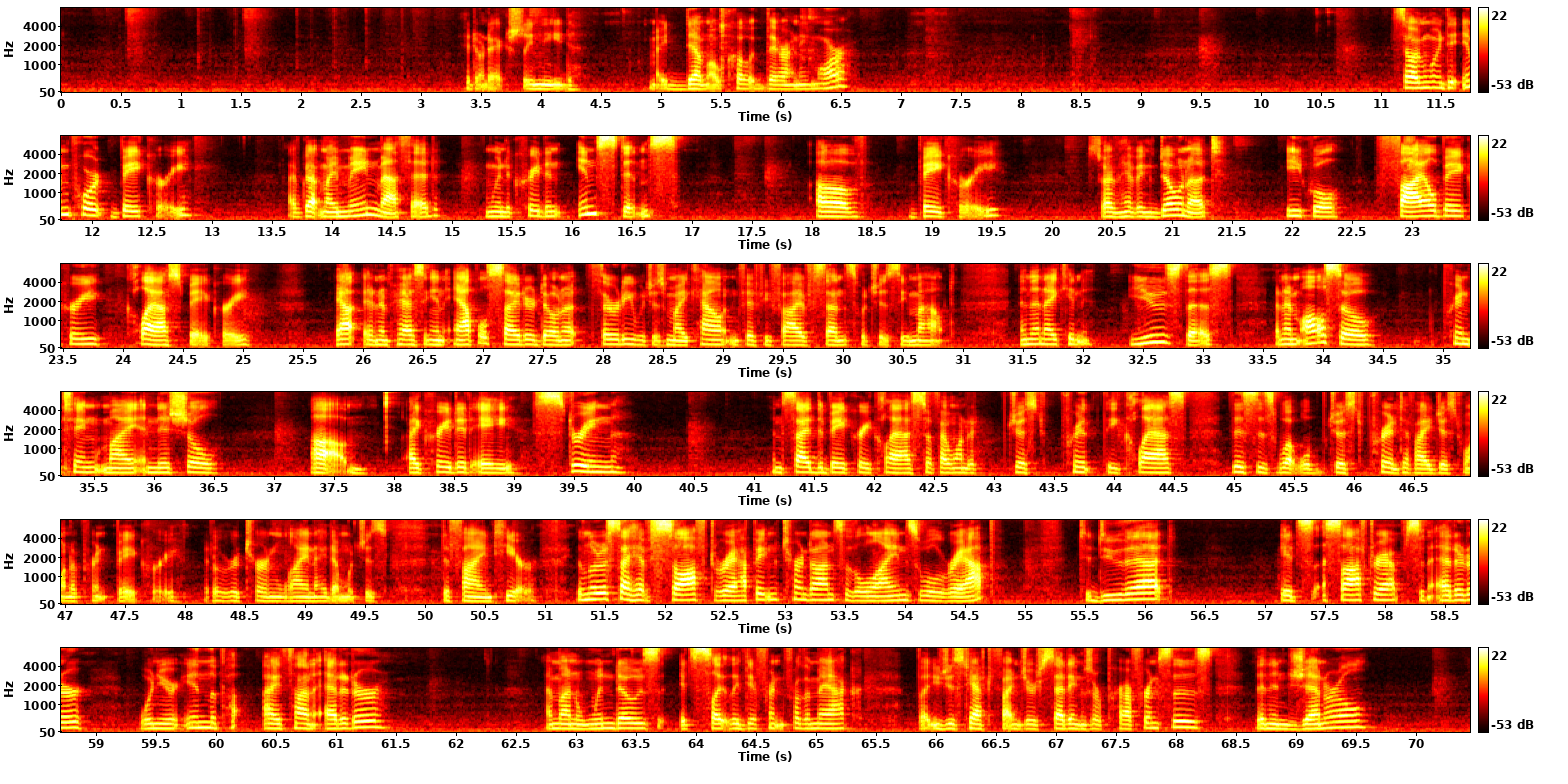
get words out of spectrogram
I don't actually need my demo code there anymore. So I'm going to import bakery. I've got my main method. I'm going to create an instance of bakery. So I'm having donut equal file bakery, class bakery, and I'm passing an apple cider donut 30, which is my count, and 55 cents, which is the amount. And then I can use this, and I'm also printing my initial, um, I created a string inside the bakery class, so if I want to just print the class, this is what will just print if I just want to print bakery. It'll return line item, which is defined here. You'll notice I have soft wrapping turned on so the lines will wrap. To do that, it's soft wraps an editor. When you're in the Python editor, I'm on Windows, it's slightly different for the Mac, but you just have to find your settings or preferences. Then in general,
